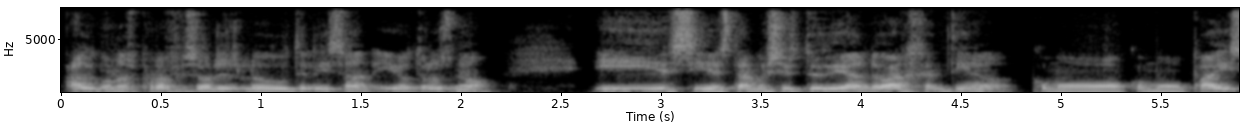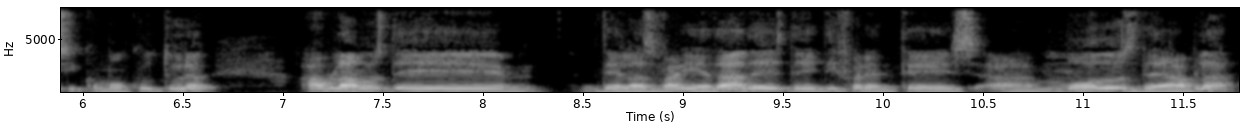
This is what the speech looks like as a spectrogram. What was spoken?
algunos profesores lo utilizan y otros no. Y si estamos estudiando argentino como, como país y como cultura, hablamos de, de las variedades, de diferentes ah, modos de hablar,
